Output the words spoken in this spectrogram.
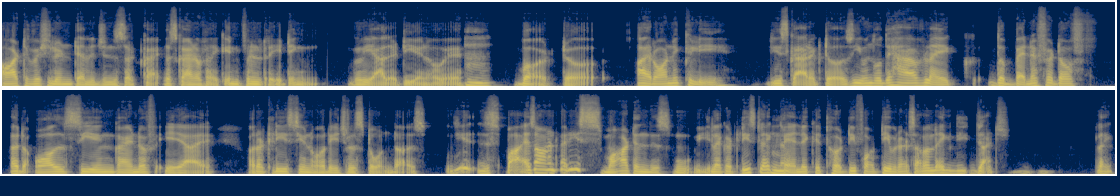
artificial intelligence that kind is kind of like infiltrating reality in a way. Mm. But uh, ironically, these characters, even though they have like the benefit of an all-seeing kind of AI, or at least you know Rachel Stone does. The, the spies aren't very smart in this movie. Like at least like no. pehle ke 30, 40 minutes, I was like that's like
